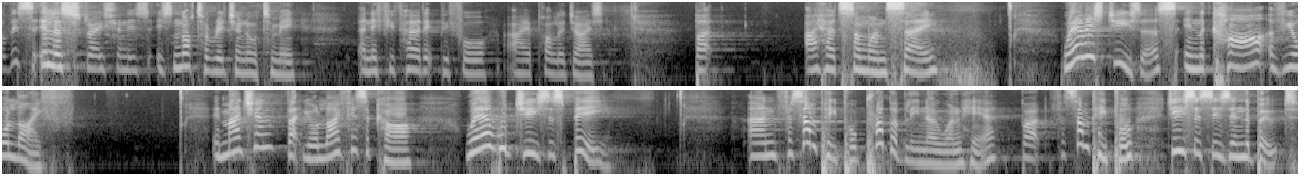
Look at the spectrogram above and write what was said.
Well, this illustration is, is not original to me, and if you've heard it before, I apologize. But I heard someone say, Where is Jesus in the car of your life? Imagine that your life is a car. Where would Jesus be? And for some people, probably no one here, but for some people, Jesus is in the boot.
